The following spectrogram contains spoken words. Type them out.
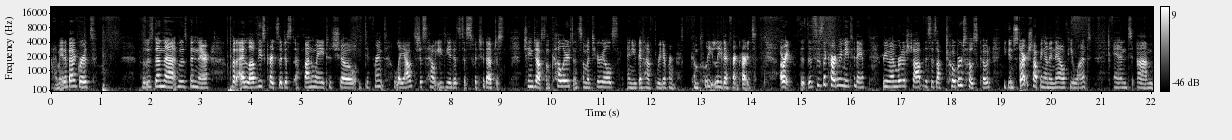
I made it backwards. Who's done that? Who's been there? But I love these cards. They're just a fun way to show different layouts, just how easy it is to switch it up. Just change out some colors and some materials, and you can have three different, completely different cards. All right, this is the card we made today. Remember to shop. This is October's host code. You can start shopping on it now if you want. And um,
